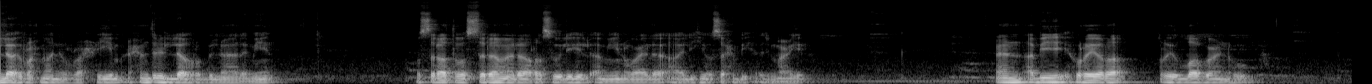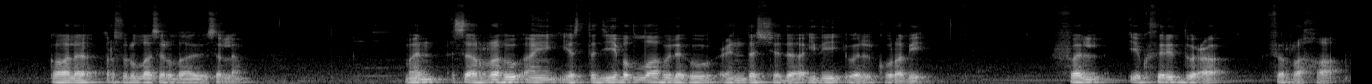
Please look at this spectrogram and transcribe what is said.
الله الرحمن الرحيم الحمد لله رب العالمين والصلاة والسلام على رسوله الأمين وعلى آله وصحبه أجمعين عن أبي هريرة رضي الله عنه قال رسول الله صلى الله عليه وسلم من سره أن يستجيب الله له عند الشدائد والكرب فليكثر الدعاء في الرخاء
